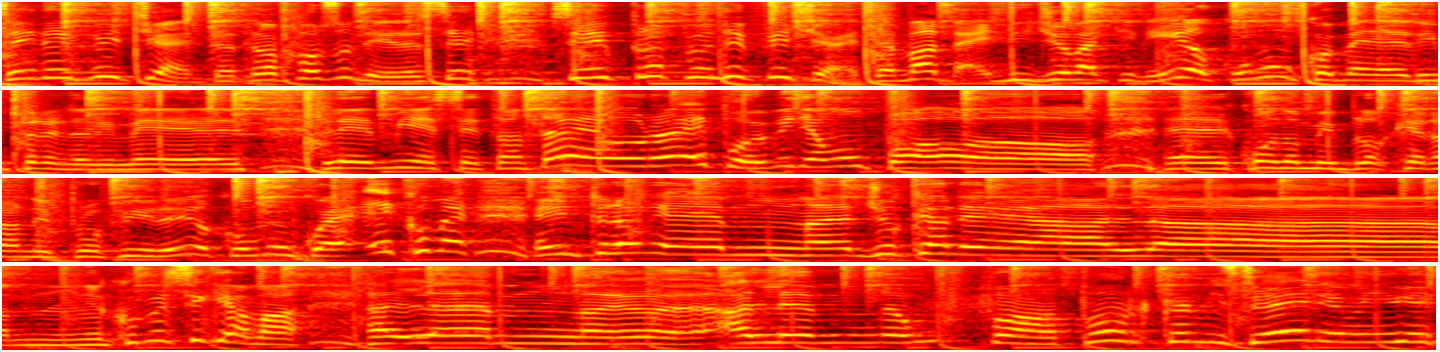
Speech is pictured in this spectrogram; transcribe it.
Sei deficiente, te lo posso dire, sei, sei proprio deficiente. Vabbè, di Giovantini, io comunque me ne riprendo le mie, le mie 70 euro e poi vediamo un po' eh, quando mi bloccheranno il profilo. Io comunque è come entrare mh, mm, a giocare al... Mm, come si chiama? Al... Mh, mm, al uffa, porca miseria. Eh,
